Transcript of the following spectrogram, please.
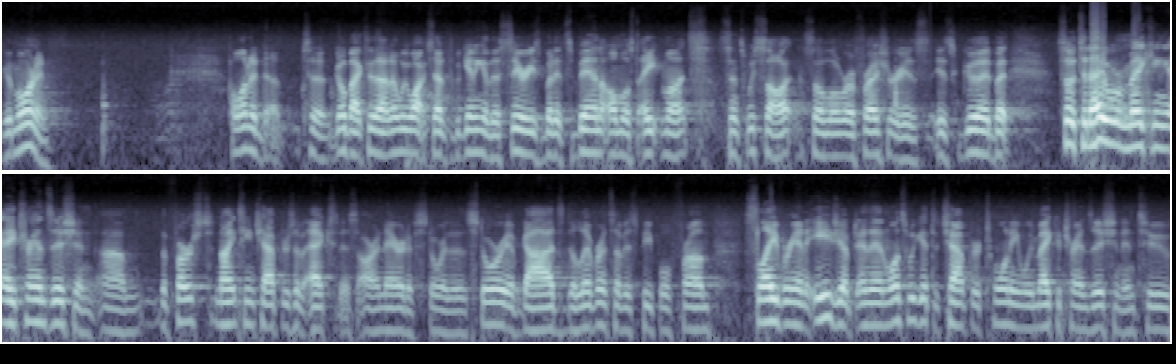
Good morning. I wanted to, to, go back to that. I know we watched that at the beginning of this series, but it's been almost eight months since we saw it, so a little refresher is, is good. But so today we're making a transition. Um, the first 19 chapters of Exodus are a narrative story, the story of God's deliverance of his people from slavery in Egypt. And then once we get to chapter 20, we make a transition into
